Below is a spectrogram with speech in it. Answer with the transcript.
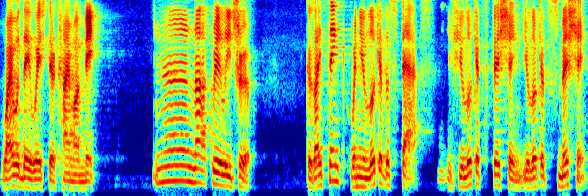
Why would they waste their time on me? Not really true. Because I think when you look at the stats, if you look at phishing, you look at smishing,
